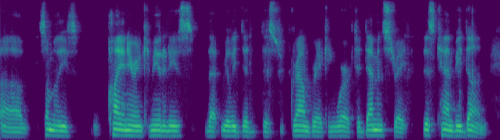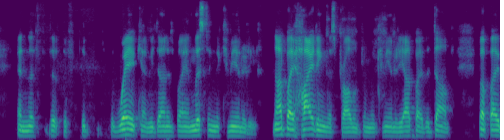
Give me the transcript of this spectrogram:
uh, some of these pioneering communities that really did this groundbreaking work to demonstrate this can be done. And the, the, the, the, way it can be done is by enlisting the community, not by hiding this problem from the community out by the dump, but by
